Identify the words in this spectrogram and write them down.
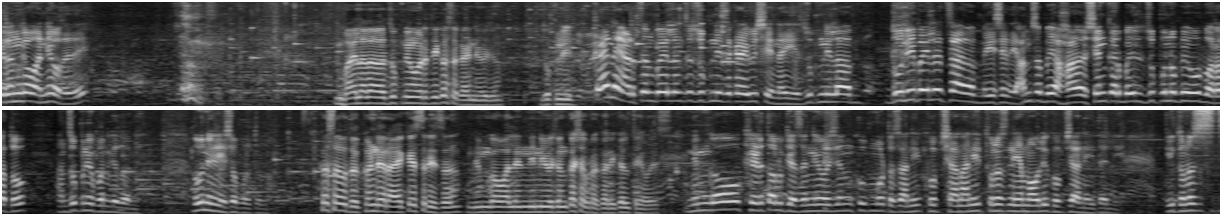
किरण गव्हाणे होता ते. बैलाला जुपणीवरती कसं काय नियोजन? जुपणी? काय नाही अडचण बैलांचं जुपणीचा काही विषय नाही आहे जुपणीला दोन्ही बैल याच्यात आहे. आमचा बै हा शंकर बैल जुपून बी उभा राहतो आणि जुपणी पण घेतो आम्ही. दोन्ही याच्या पडतो कसं होतं खंडेराय केसरीचं. निमगाववाल्यांनी नियोजन कशा प्रकारे केलं होतं ह्यावेळेस निमगाव खेड तालुक्याचं नियोजन खूप मोठंच आणि खूप छान आणि इथूनच नियमावली खूप छान आहे इथली. इथूनच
